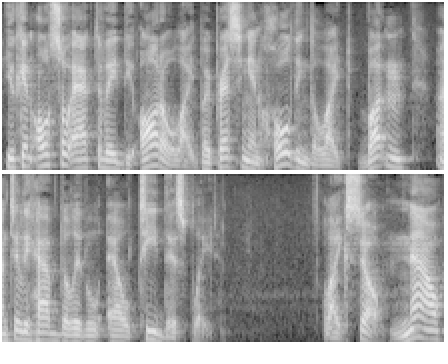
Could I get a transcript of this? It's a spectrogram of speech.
You can also activate the auto light by pressing and holding the light button until you have the little LT displayed like so. Now,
